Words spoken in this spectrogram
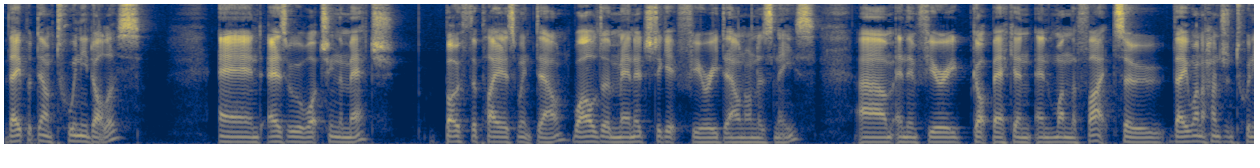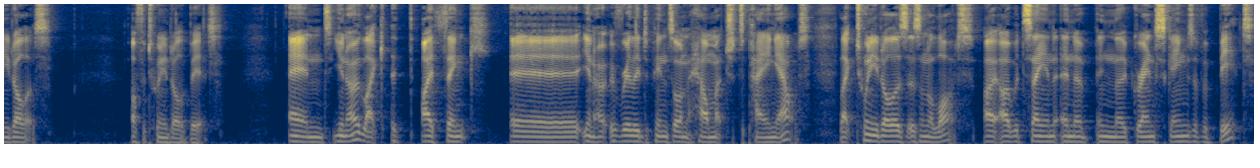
they put down twenty dollars, and as we were watching the match, both the players went down. Wilder managed to get Fury down on his knees, um, and then Fury got back and, and won the fight. So they won $120 off a $20 bet. And, you know, like, I think, uh, you know, it really depends on how much it's paying out. Like, $20 isn't a lot, I, I would say, in, in, a, in the grand schemes of a bet.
